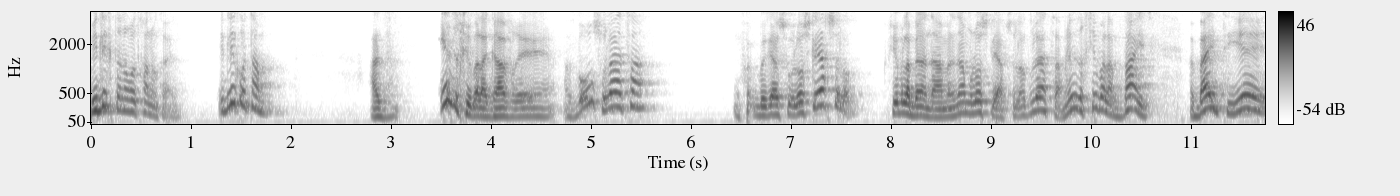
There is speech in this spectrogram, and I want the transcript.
והדליק את הנרות חנוכה האלה. הדליק אותם. אז אם זה חיוב על הגברי, אז ברור שהוא לא יצא. בגלל שהוא לא שליח שלו. חיוב על הבן אדם, הבן אדם הוא לא שליח שלו, אז הוא לא יצא. אבל אם זה חיוב על הבית, בבית תהיה,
